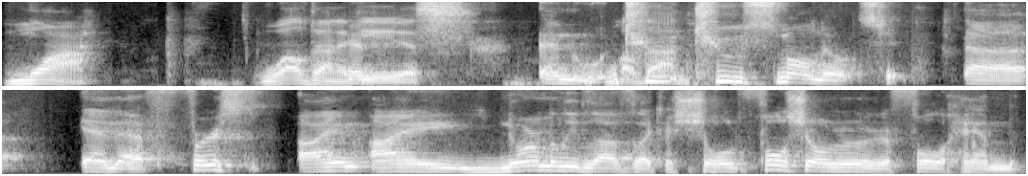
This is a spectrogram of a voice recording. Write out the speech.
moi. Well done, And- Adidas. And Well two done. two small notes here. Uh, and at first, I'm I normally love like a shoulder, full shoulder or a full hem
